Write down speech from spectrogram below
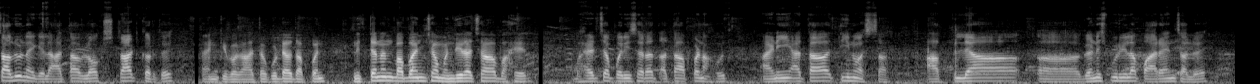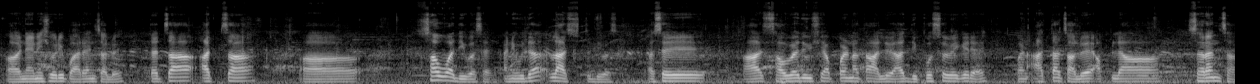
चालू नाही केला. आता व्लॉग स्टार्ट करतो आहे कारण की बघा आता कुठे आहोत आपण? नित्यानंद बाबांच्या मंदिराच्या बाहेर. बाहेरच्या परिसरात आता आपण आहोत. आणि आता तीन वाजता आपल्या गणेशपुरीला पारायण चालू आहे. ज्ञानेश्वरी पारायण चालू आहे. त्याचा आजचा सहावा दिवस आहे आणि उद्या लास्ट दिवस. असे आज सहाव्या दिवशी आपण आता आलो आहे आज दीपोत्सव वगैरे आहे पण आता चालू आहे आपल्या सरांचा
